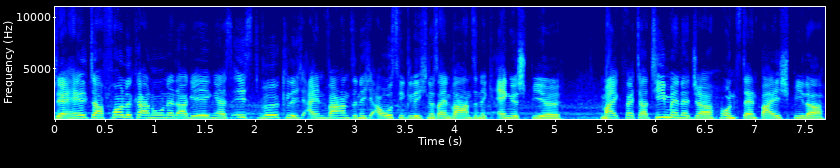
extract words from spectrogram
der hält da volle Kanone dagegen. Es ist wirklich ein wahnsinnig ausgeglichenes, ein wahnsinnig enges Spiel. Mike Vetter, Teammanager und Standby-Spieler.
